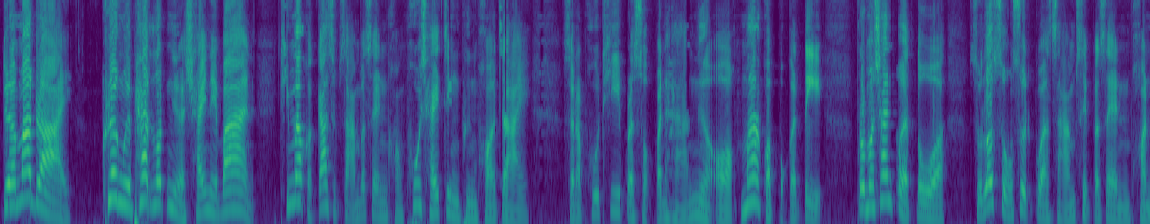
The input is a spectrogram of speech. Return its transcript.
เดอร์มาดรายเครื่องมือแพทย์ลดเหงื่อใช้ในบ้าน ที่มากกว่า 93%ของผู้ใช้จริงพึงพอใจสำหรับผู้ที่ประสบปัญหาเหงื่อออกมากกว่าปกติ โปรโมชั่นเปิดตัวส่วนลดสูงสุดกว่า 30%ผ่อน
